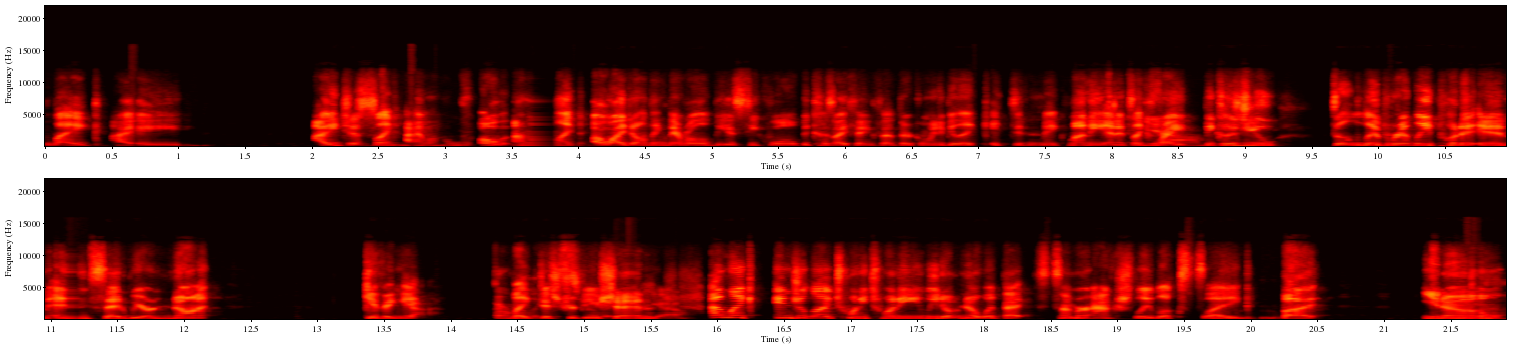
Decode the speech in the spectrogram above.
like I I just like I'm oh I'm like oh I don't think there will be a sequel because I think that they're going to be like it didn't make money and it's like Yeah. right because you deliberately put it in and said we are not giving it A like, distribution. really, Yeah. and like in July 2020 we don't know what that summer actually looks like but you know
